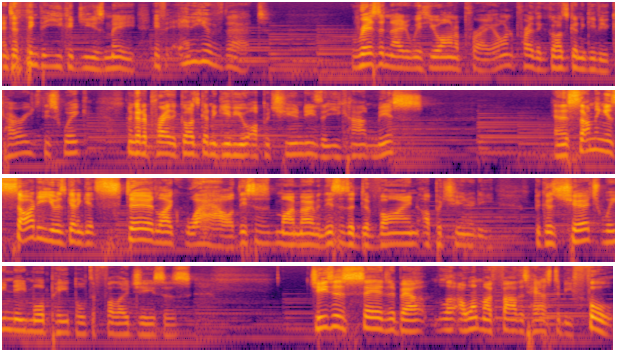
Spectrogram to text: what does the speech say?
and to think that you could use me. If any of that resonated with you, I want to pray. I want to pray that God's going to give you courage this week. I'm going to pray that God's going to give you opportunities that you can't miss. And there's something inside of you is going to get stirred like, wow, this is my moment. This is a divine opportunity. Because, church, we need more people to follow Jesus. Jesus said about, I want my Father's house to be full.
